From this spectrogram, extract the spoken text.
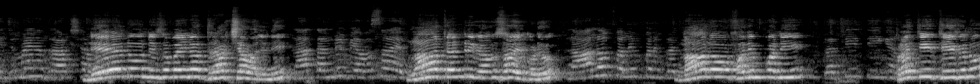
నిజమైన ద్రాక్ష నేను నిజమైన ద్రాక్షవల్లిని నా తండ్రి వ్యవసాయ నా తండ్రి వ్యవసాయకుడు. నాలో ఫలింపని ప్రతి నాలో ఫలింపని ప్రతి తీగ ప్రతి తీగను.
